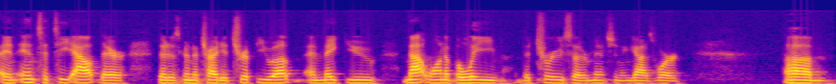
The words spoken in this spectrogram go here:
an entity out there that is going to try to trip you up and make you not want to believe the truths that are mentioned in God's Word. Um,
